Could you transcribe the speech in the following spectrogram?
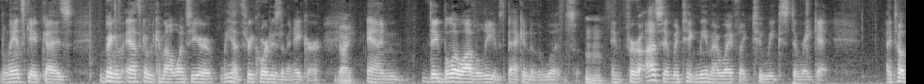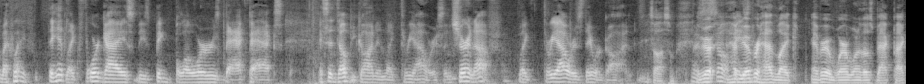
landscape guys bring them, ask them to come out once a year. We had three quarters of an acre, Right. and they blow all the leaves back into the woods. hmm And for us, it would take me and my wife like two weeks to rake it. I told my wife they had like four guys, these big blowers, backpacks. I said they'll be gone in like three hours, and sure enough, like three hours they were gone. It's awesome. It Have you, so have you ever had like ever wear one of those backpack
